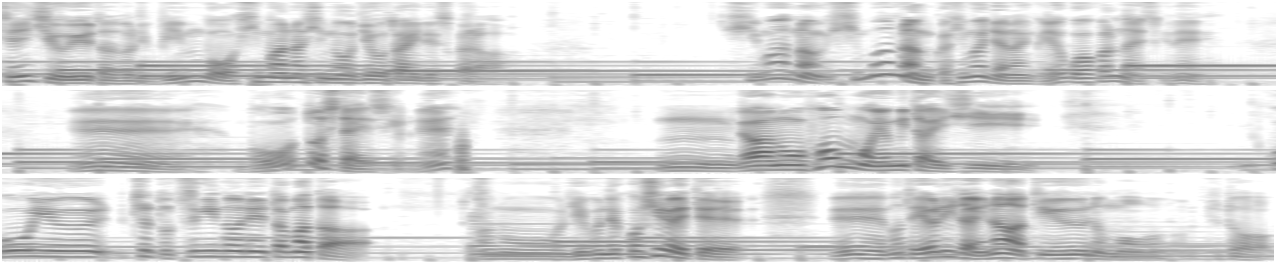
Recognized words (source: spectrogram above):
先週言った通り貧乏暇なしの状態ですから、暇なん暇なんか暇じゃないかよくわからないですけどね。えー、ぼーっとしたいですけどね。うん、あの本も読みたいし、こういうちょっと次のネタまた、あの自分でこしらえて、えー、またやりたいなっていうのもちょっと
